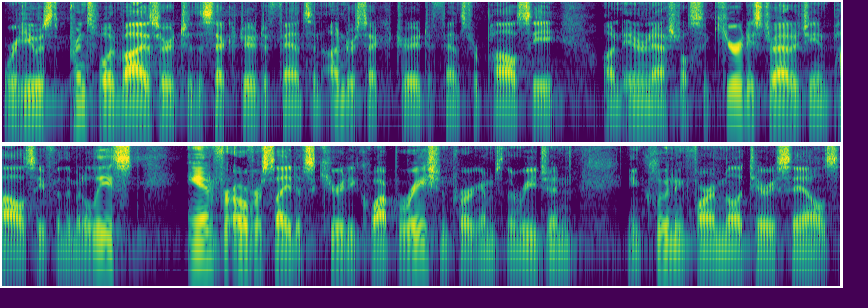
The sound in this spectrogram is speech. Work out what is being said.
where he was the principal advisor to the Secretary of Defense and Undersecretary of Defense for Policy on international security strategy and policy for the Middle East and for oversight of security cooperation programs in the region, including foreign military sales.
